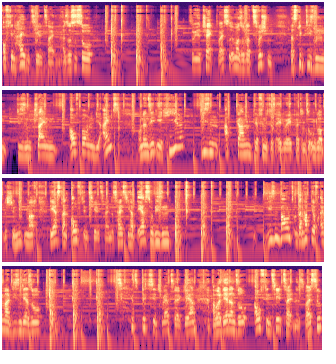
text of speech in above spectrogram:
auf den halben Zielzeiten. Also es ist so, so ihr checkt, weißt du, immer so dazwischen. Das gibt diesen, diesen kleinen Aufbauen in die 1 und dann seht ihr hier diesen Abgang, der finde ich das 808-Pattern so unglaublich unique macht, der ist dann auf den Zielzeiten. Das heißt, ihr habt erst so diesen, diesen Bounce und dann habt ihr auf einmal diesen, der so, jetzt ein bisschen schwer zu erklären, aber der dann so auf den Zielzeiten ist, weißt du?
